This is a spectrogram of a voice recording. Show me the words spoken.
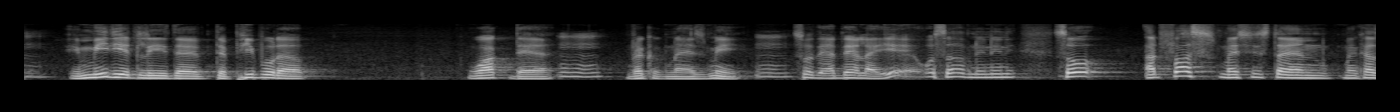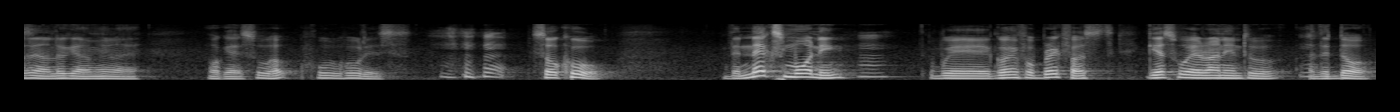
Mm. immediately the, the people that work there Mm-hmm. recognize me. Mm. So they're there like, yeah, what's up? Nini? So at first, my sister and my cousin are looking at me like, okay, so who, who this? so cool. The next morning, Mm. we're going for breakfast. Guess who I ran into at the door?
